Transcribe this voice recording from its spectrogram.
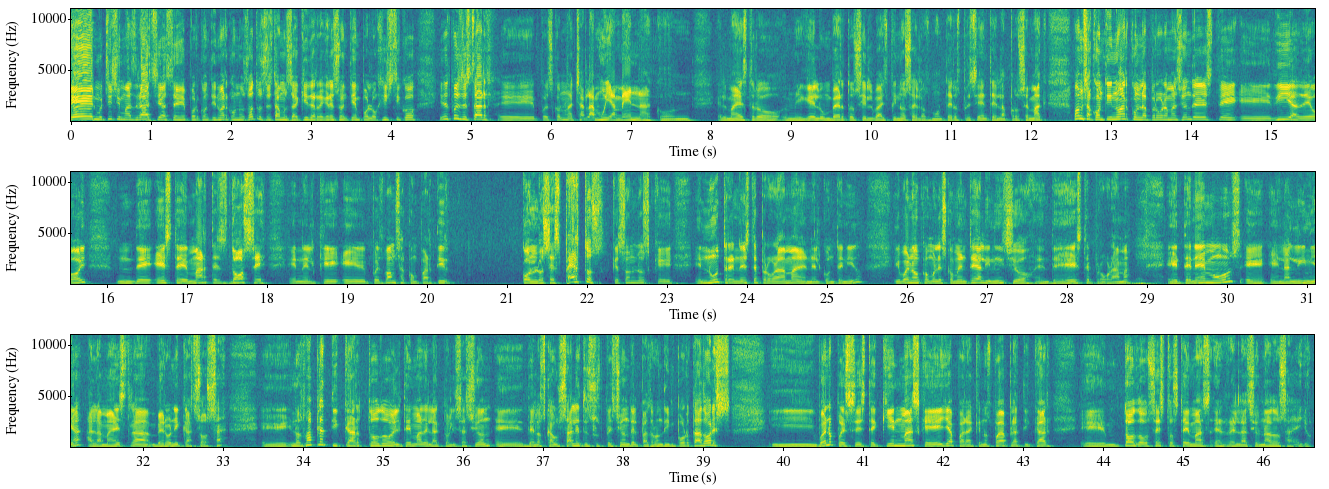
Bien, muchísimas gracias eh, por continuar con nosotros. Estamos aquí de regreso en tiempo logístico y después de estar eh, pues con una charla muy amena con el maestro Miguel Humberto Silva Espinosa de los Monteros, presidente de la Prosemac, vamos a continuar con la programación de este eh, día de hoy, de este martes 12, en el que pues vamos a compartir con los expertos, que son los que eh, nutren este programa en el contenido. Y bueno, como les comenté al inicio eh, de este programa, eh, tenemos en la línea a la maestra Verónica Sosa. nos va a platicar todo el tema de la actualización de los causales de suspensión del padrón de importadores. Y bueno, pues este, ¿quién más que ella para que nos pueda platicar todos estos temas relacionados a ello?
